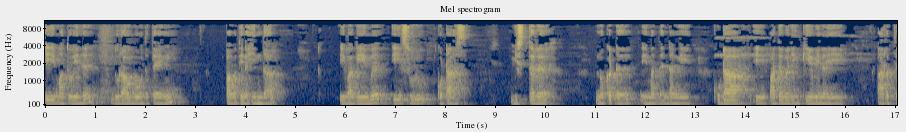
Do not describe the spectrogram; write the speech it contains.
ඒ මතුවෙන දුරවබෝධතෙන් පවතින හින්දා ඒ වගේම ඒ සුළු කොටස් විස්තර නොකොට එමත් දැන්ඩන්ගේ කුඩා ඒ පද වලින් කියවෙන ඒ අර්ථ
